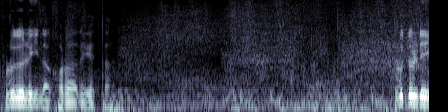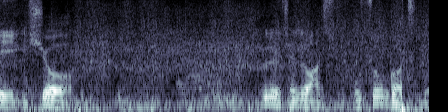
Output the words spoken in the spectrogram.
브루들링이나 걸어야 되겠다. 브루들링 쇼. 브루들링 제대로 안 쏘, 못 쏘은 것 같은데.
